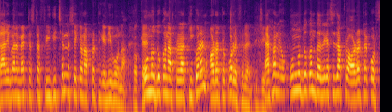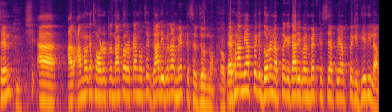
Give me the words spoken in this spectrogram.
গাড়ি ভাড়া ম্যাট্রেসটা ফ্রি দিচ্ছেন না সেই কারণে আপনার থেকে নিব না। অন্য দোকানে আপনারা কি করেন? অর্ডারটা করে ফেলেন। জি। এখন অন্য দোকানদারের কাছে যে আপনি অর্ডারটা করছেন আর আমার কাছে অর্ডারটা না করার কারণ হচ্ছে গাড়ি ভাড়া ম্যাট্রেসের জন্য। এখন আমি আপনাকে ধরেন আপনাকে গাড়ি ভাড়া ম্যাট্রেসে আপনি আপনাকে দিয়ে দিলাম।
